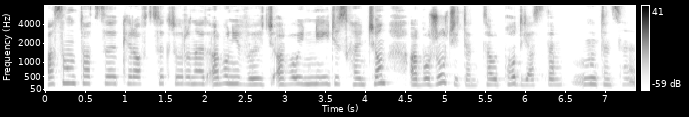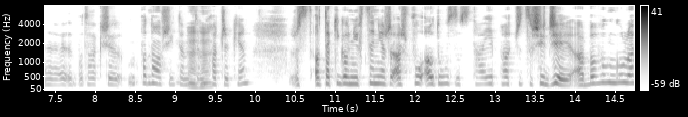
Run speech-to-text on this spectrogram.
a są tacy kierowcy, którzy nawet albo nie wyjdzie, albo nie idzie z chęcią, albo rzuci ten cały podjazd, ten, ten bo to tak się podnosi tym, mhm. tym haczykiem, od takiego niechcenia, że aż pół autobusu wstaje, patrzy co się dzieje, albo w ogóle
